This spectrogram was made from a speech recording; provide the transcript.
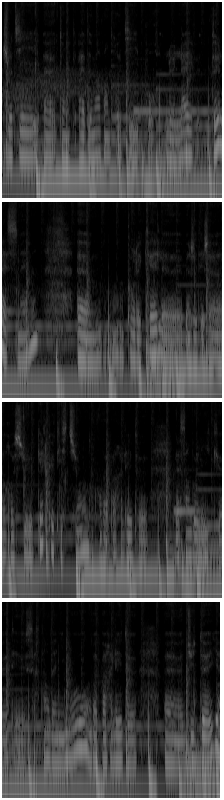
Je vous dis euh, donc à demain vendredi pour le live de la semaine. Euh, pour lequel euh, ben, j'ai déjà reçu quelques questions. Donc on va parler de la symbolique de certains animaux, on va parler de, du deuil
